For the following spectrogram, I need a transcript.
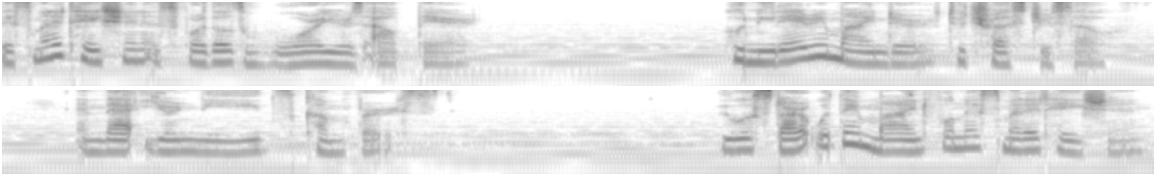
This meditation is for those warriors out there who need a reminder to trust yourself and that your needs come first. We will start with a mindfulness meditation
